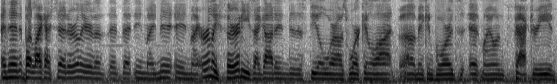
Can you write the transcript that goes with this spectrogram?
and then but like I said earlier that, that in my in my early 30s I got into this deal where I was working a lot uh, making boards at my own factory and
